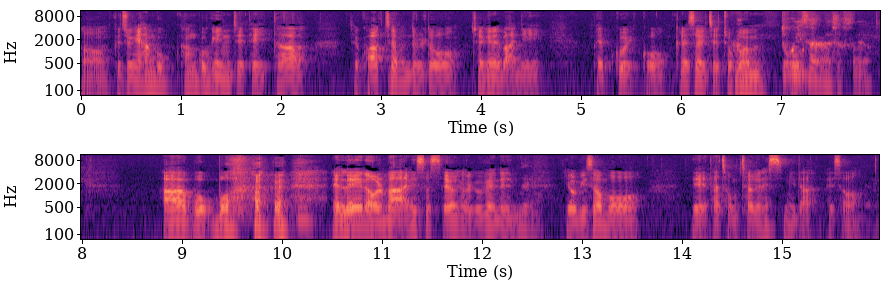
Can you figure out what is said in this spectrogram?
어 그 중에 한국 한국인 이제 데이터 이제 과학자분들도 최근에 많이 뵙고 있고 그래서 이제 조금 또 이사를 하셨어요? 아 뭐뭐 LA는 얼마 안 있었어요 결국에는 네. 여기서 뭐 네, 다 정착을 했습니다. 그래서 네,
